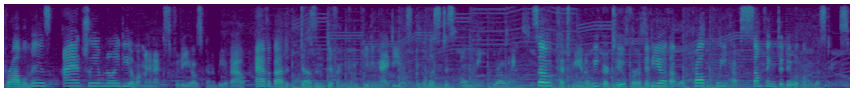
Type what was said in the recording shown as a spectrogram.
Problem is, I actually have no idea what my next video is going to be about. I have about a dozen different competing ideas, and the list is only growing. So catch me in a week or two for a video that will probably have something to do with linguistics.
